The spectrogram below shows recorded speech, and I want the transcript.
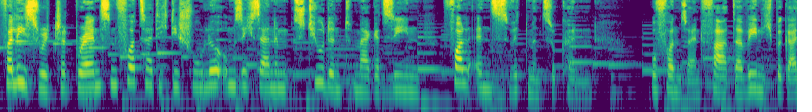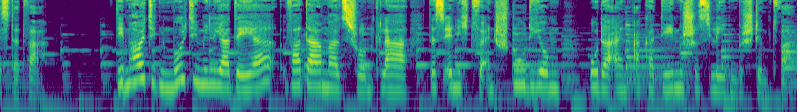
verließ Richard Branson vorzeitig die Schule, um sich seinem Student Magazine vollends widmen zu können, wovon sein Vater wenig begeistert war. Dem heutigen Multimilliardär war damals schon klar, dass er nicht für ein Studium oder ein akademisches Leben bestimmt war.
